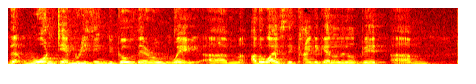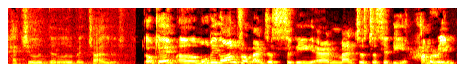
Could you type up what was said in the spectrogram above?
that want everything to go their own way. Um, otherwise, they kind of get a little bit um, petulant and a little bit childish. Okay, uh, moving on from Manchester City and Manchester City hammering,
